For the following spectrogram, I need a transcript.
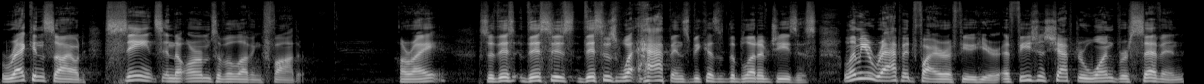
reconciled, saints in the arms of a loving father. All right? So this, this, is, this is what happens because of the blood of Jesus. Let me rapid fire a few here. Ephesians chapter 1, verse 7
